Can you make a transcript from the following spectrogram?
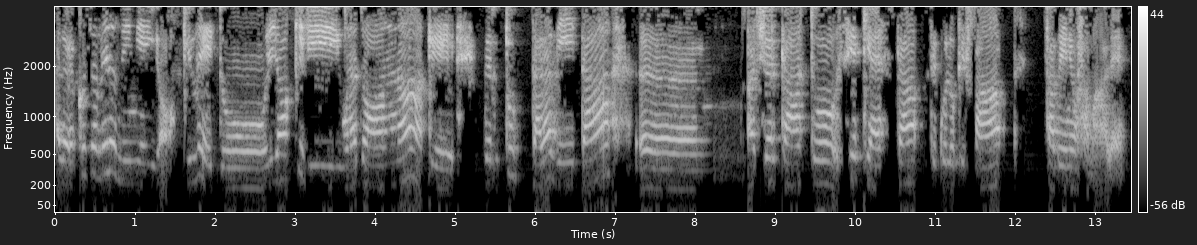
Allora, cosa vedo nei miei occhi? Vedo gli occhi di una donna che per tutta la vita eh, ha cercato, si è chiesta se quello che fa fa bene o fa male.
